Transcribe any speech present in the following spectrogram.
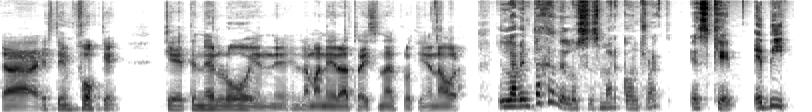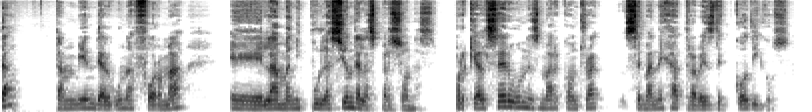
a este enfoque que tenerlo en, la manera tradicional que lo tienen ahora? La ventaja de los smart contracts es que evita también de alguna forma eh, la manipulación de las personas, porque al ser un smart contract se maneja a través de códigos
